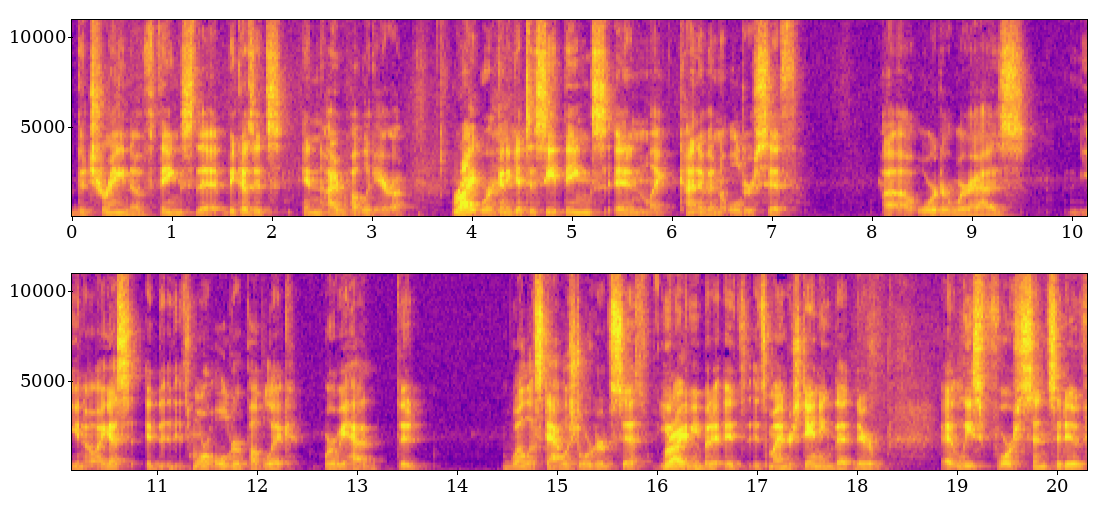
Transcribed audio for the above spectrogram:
the train of things that because it's in High Republic era, Right. we're gonna get to see things in like kind of an older Sith uh, order, whereas you know I guess it, it's more Old Republic where we had the well-established order of Sith. You know what I mean? But it's it's my understanding that they're at least force sensitive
